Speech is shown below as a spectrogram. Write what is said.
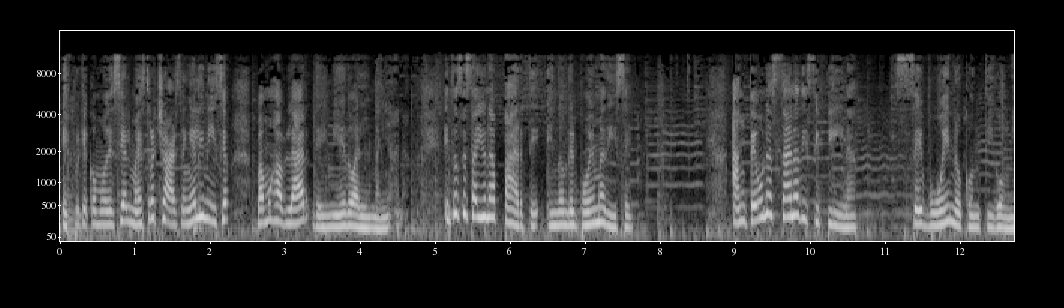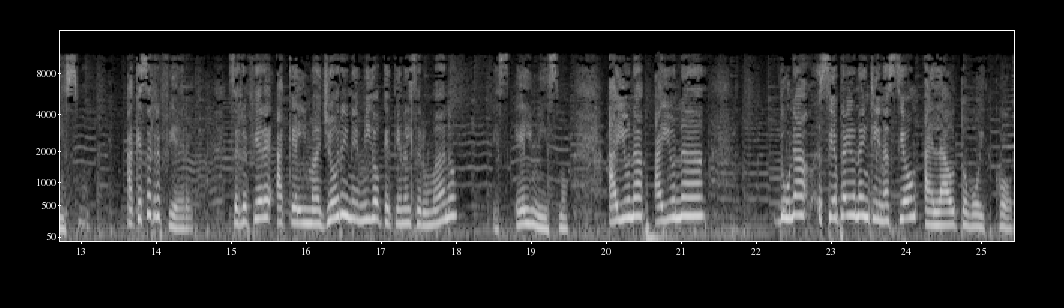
es porque, como decía el maestro Charles en el inicio, vamos a hablar del miedo al mañana. Entonces hay una parte en donde el poema dice, ante una sana disciplina, sé bueno contigo mismo. ¿A qué se refiere? Se refiere a que el mayor enemigo que tiene el ser humano es él mismo. Hay una, hay una, una, siempre hay una inclinación al auto boicot,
